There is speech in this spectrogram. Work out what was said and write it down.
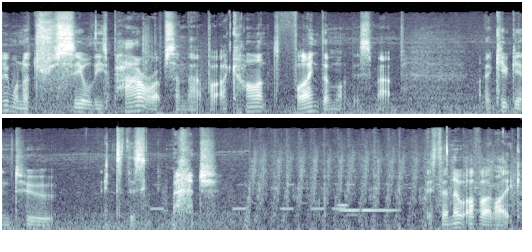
Really want to see all these power-ups and that, but I can't find them on this map. I keep getting too into this match. Is there no other, like,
